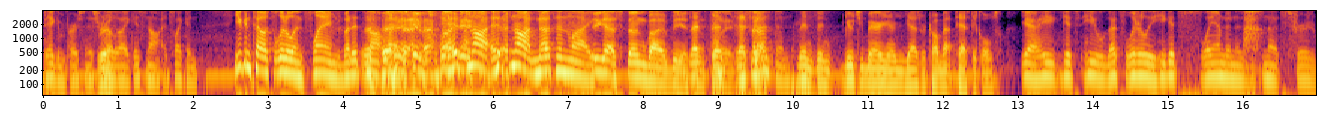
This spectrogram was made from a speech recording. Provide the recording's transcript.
big in person. It's really Really? like it's not. It's like a, you can tell it's a little inflamed, but it's not like it's not. It's not nothing like. He got stung by a bee. It's That, that, inflamed. that's Something. Then, then Gucci Berry, you know, you guys were talking about testicles. Yeah. He gets he. That's literally he gets slammed in his nuts for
